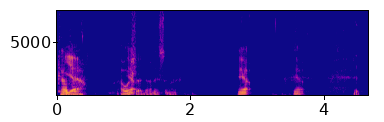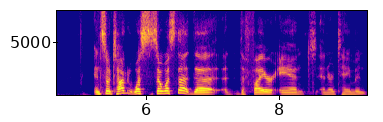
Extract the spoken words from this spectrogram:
cover? Yeah, I wish Yeah. I'd done it sooner. Yeah. Yeah. It, and so talk what's so what's the the the Fire Ant Entertainment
